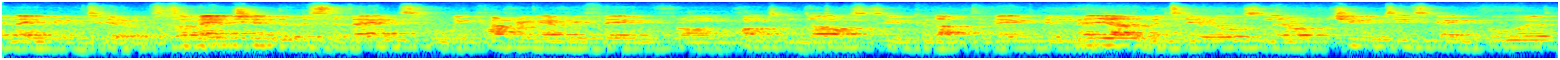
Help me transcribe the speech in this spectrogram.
enabling materials. As I mentioned at this event, we'll be covering everything from quantum dots to conductive ink and many other materials and their opportunities going forward.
